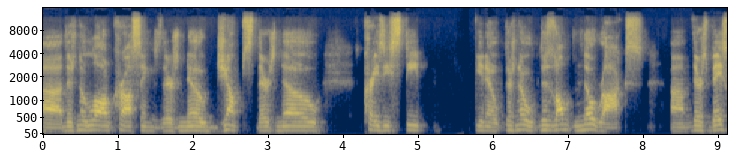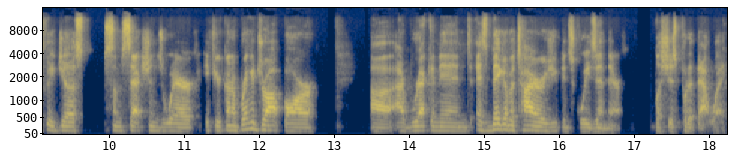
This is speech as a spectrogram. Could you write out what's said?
Uh, there's no log crossings, there's no jumps, there's no crazy steep, you know, there's no there's all, no rocks. Um, there's basically just some sections where if you're going to bring a drop bar uh, I recommend as big of a tire as you can squeeze in there. Let's just put it that way.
